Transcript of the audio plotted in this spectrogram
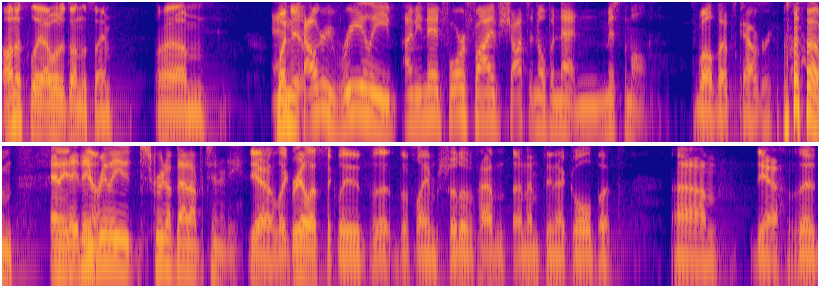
Honestly, I would have done the same. Um, and when you, Calgary really, I mean, they had four or five shots in open net and missed them all. Well, that's Calgary. um, and it, they, they know, really screwed up that opportunity. Yeah, like realistically, the the Flames should have had an empty net goal, but um, yeah, the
